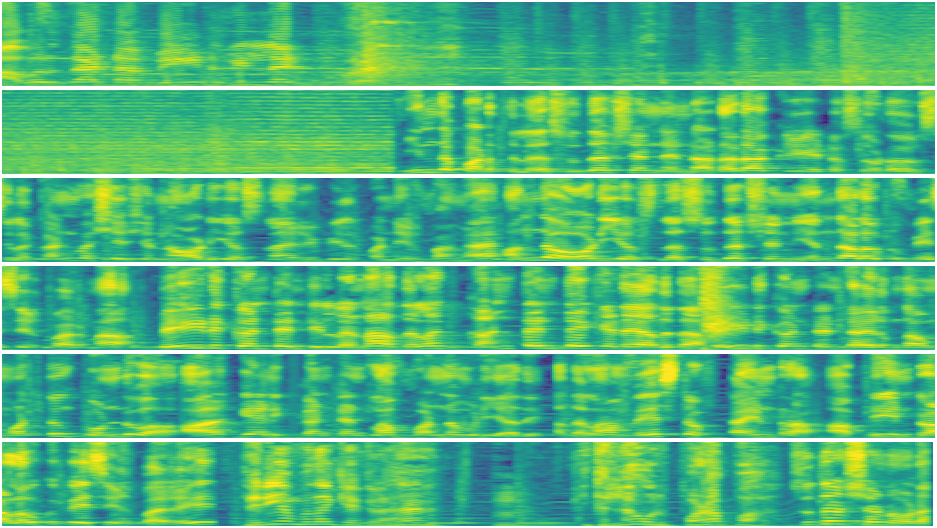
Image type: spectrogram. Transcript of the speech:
அவர் தான்டா மெயின் வில்லன் இந்த படத்துல சுதர்ஷன் அண்ட் அடரா கிரியேட்டர்ஸோட ஒரு சில கன்வர்சேஷன் ஆடியோஸ்லாம் ரிவீல் பண்ணிருப்பாங்க. அந்த ஆடியோஸ்ல சுதர்ஷன் எந்த அளவுக்கு பேசியிருப்பாருன்னா பெய்டு கண்டென்ட் இல்லைன்னா அதெல்லாம் கண்டென்ட்டே கிடையாதுடா. பெய்டு கண்டென்ட்டா இருந்தா மட்டும் கொண்டு வா. ஆர்கானிக் கண்டென்ட்லாம் பண்ண முடியாது. அதெல்லாம் வேஸ்ட் ஆஃப் டைம்ரா அப்படின்ற அளவுக்கு பேசியிருப்பாரு. தெரியாம தான் கேக்குறேன். இதெல்லாம் ஒரு பொழப்பா? சுதர்ஷனோட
